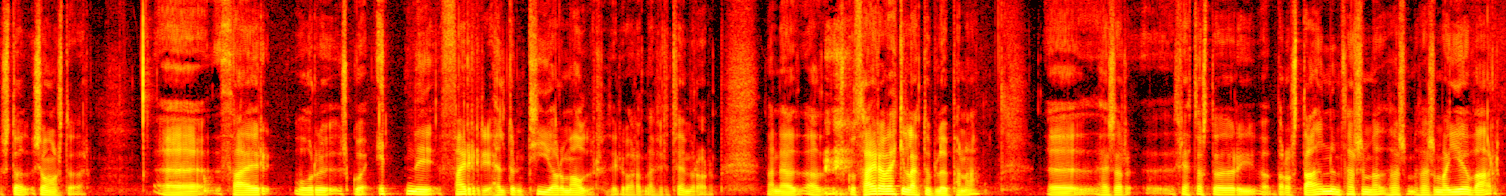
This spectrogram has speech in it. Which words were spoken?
stöð, sjónarstöðar. Það er voru sko einni færri heldur en tíu árum áður þegar ég var hérna fyrir tveimur árum. Þannig að, að sko þær haf ekki lagt upp löpana. Þessar fréttastöður í, bara á staðnum þar sem, að, þar, sem, þar sem að ég var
